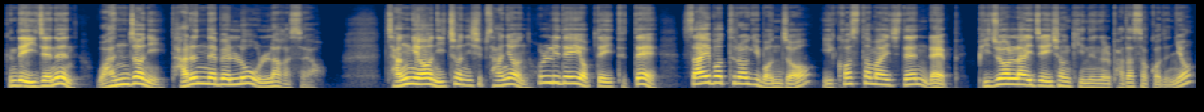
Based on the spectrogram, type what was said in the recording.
근데 이제는 완전히 다른 레벨로 올라갔어요. 작년 2024년 홀리데이 업데이트 때 사이버 트럭이 먼저 이 커스터마이즈된 랩, 비주얼라이제이션 기능을 받았었거든요.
